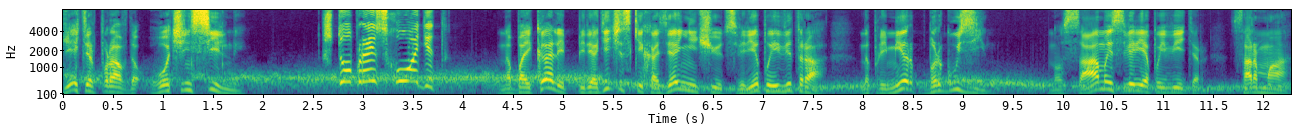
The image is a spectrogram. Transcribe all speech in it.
Ветер, правда, очень сильный. Что происходит? На Байкале периодически хозяйничают свирепые ветра, например, баргузин. Но самый свирепый ветер – сарма.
